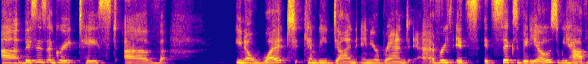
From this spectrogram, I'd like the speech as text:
Uh, this is a great taste of you know what can be done in your brand. Every it's it's six videos. We have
